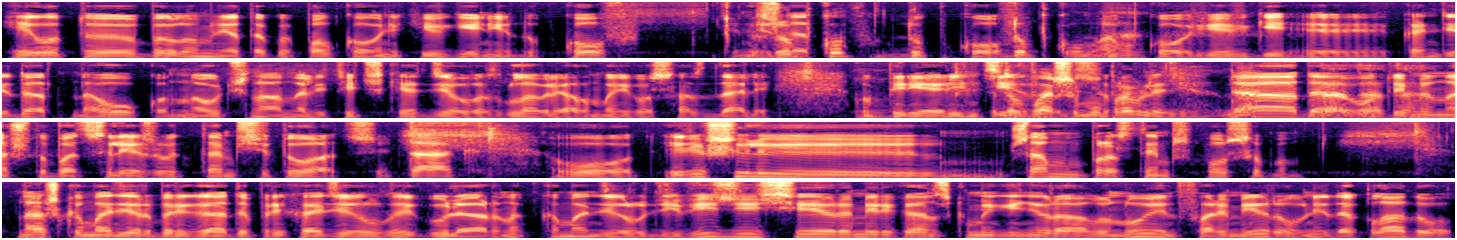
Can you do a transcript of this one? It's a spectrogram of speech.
И вот э, был у меня такой полковник Евгений Дубков, кандидат... Зубков? Дубков. Дубков, ага. Дубков Евге... Э, кандидат наук, он научно-аналитический отдел возглавлял, мы его создали, ну, переориентировали. Это в вашем управлении? Да, да, да, да вот да, именно, да. чтобы отслеживать там ситуацию. Так. Вот. И решили самым простым способом – Наш командир бригады приходил регулярно к командиру дивизии североамериканскому генералу, ну, информировал, не докладывал,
